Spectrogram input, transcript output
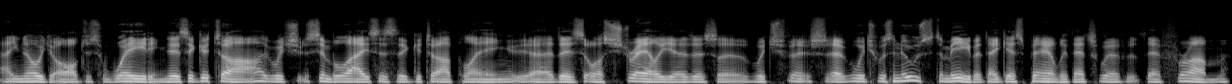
I know you're all just waiting. There's a guitar, which symbolizes the guitar playing. Uh, there's Australia, there's, uh, which, uh, which was news to me, but I guess apparently that's where they're from.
